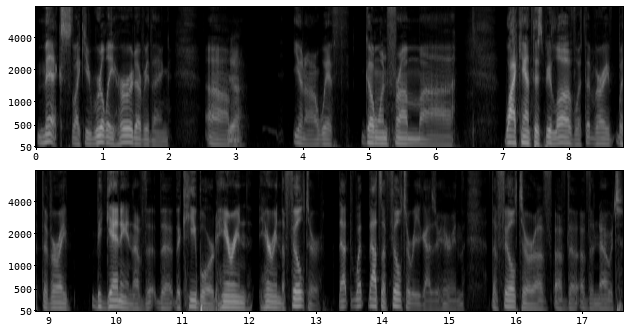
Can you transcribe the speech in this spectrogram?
mix, like you really heard everything. Um, Yeah. You know, with going from uh, why can't this be love with the very with the very beginning of the, the, the keyboard, hearing hearing the filter. That what that's a filter what you guys are hearing. The filter of, of the of the note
